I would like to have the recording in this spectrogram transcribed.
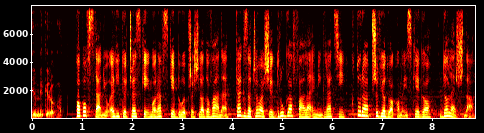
emigrovat. Po powstaniu elity czeskie i morawskie były prześladowane. Tak zaczęła się druga fala emigracji, która przywiodła Komeńskiego do Leszna.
